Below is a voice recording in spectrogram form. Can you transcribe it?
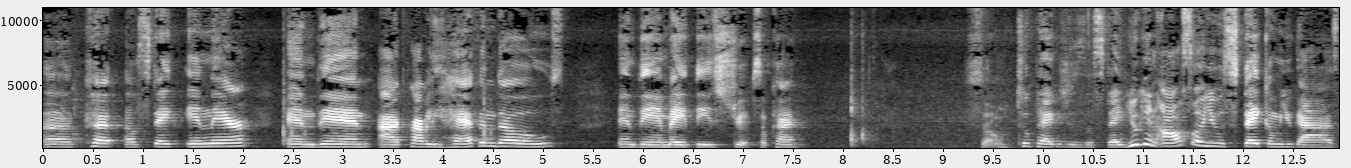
uh, cut of steak in there. And then I probably halved those and then made these strips, okay? So, two packages of steak. You can also use Steak-umm, you guys,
